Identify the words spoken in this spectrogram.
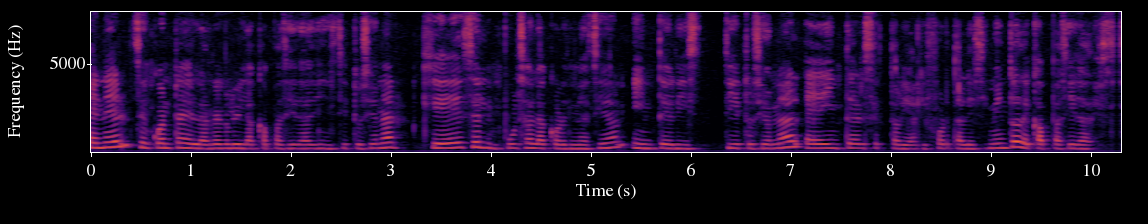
En él se encuentra el arreglo y la capacidad institucional, que es el impulso a la coordinación interinstitucional e intersectorial y fortalecimiento de capacidades.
